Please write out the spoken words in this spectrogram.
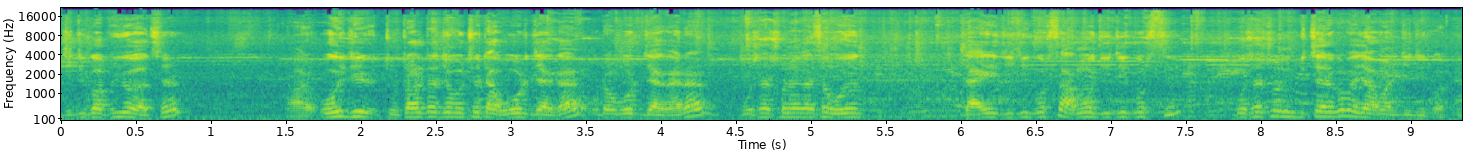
জিডি কপিও আছে। আর ওই যে টোটালটা যে বলছে ওটা ওর জায়গা, ওটা ওর জায়গা না। প্রশাসনের কাছে ওই চাই জিডি করছে, আমিও জিডি করছি। প্রশাসন বিচার করবে যে আমার জিডি কপি।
